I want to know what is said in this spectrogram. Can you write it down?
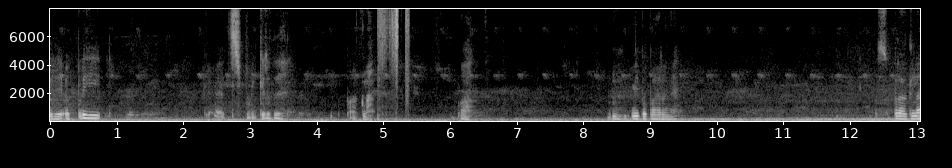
இது எப்படி கேட்ச் பிடிக்கிறது? பார்க்கலாம் வா ம் இப்போ பாருங்கள் சூப்பராக இருக்குல்ல?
